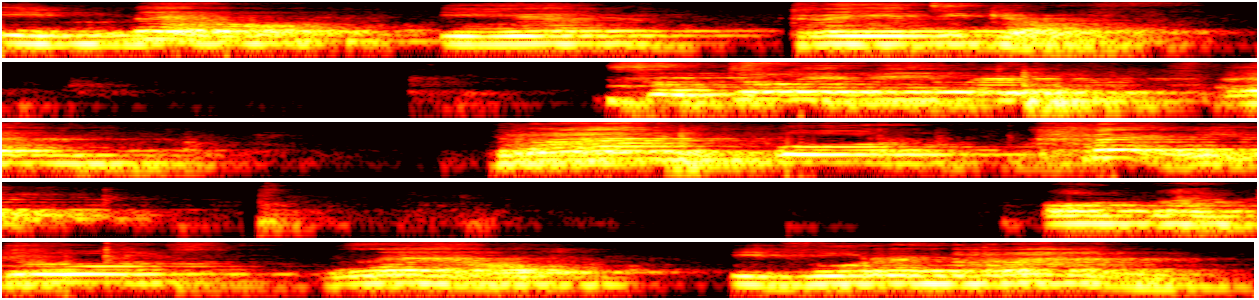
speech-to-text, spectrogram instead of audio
i mewn i'r greadigaeth. So dole ddim yn, yn run or hide on my doors now before and run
